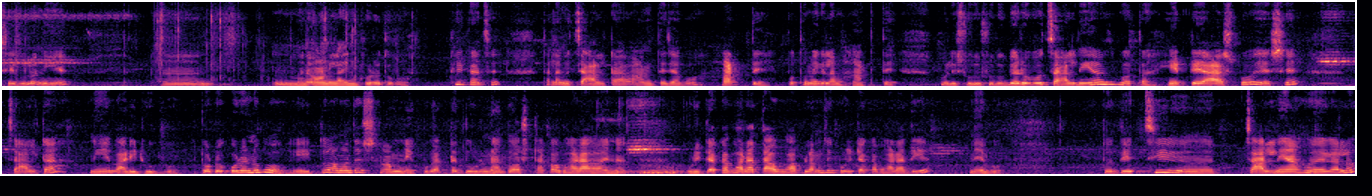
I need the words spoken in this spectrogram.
সেগুলো নিয়ে মানে অনলাইন করে দেবো। ঠিক আছে, তাহলে আমি চালটা আনতে যাব, হাঁটতে। প্রথমে গেলাম হাঁটতে। বলি, শুধু শুধু বেরোবো, চাল নিয়ে আসব? তা হেঁটে আসব, এসে চালটা নিয়ে বাড়ি ঢুকবো। টোটো করে নেব? এই তো আমাদের সামনে, খুব একটা দূর না, দশ টাকাও ভাড়া হয় না। কুড়ি টাকা ভাড়া, তাও ভাবলাম যে কুড়ি টাকা ভাড়া দিয়ে নেব। তো দেখছি চাল নেওয়া হয়ে গেল,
